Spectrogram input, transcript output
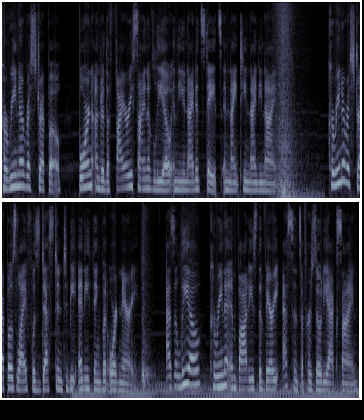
Karina Restrepo, born under the fiery sign of Leo in the United States in 1999. Karina Restrepo's life was destined to be anything but ordinary. As a Leo, Karina embodies the very essence of her zodiac sign,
